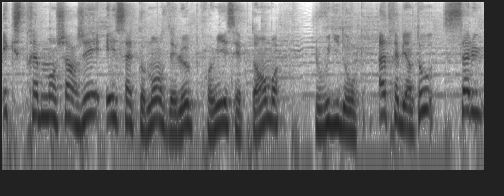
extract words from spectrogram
extrêmement chargé et ça commence dès le 1er septembre. Je vous dis donc à très bientôt, salut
